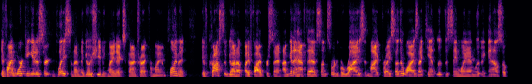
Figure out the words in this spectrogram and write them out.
if I'm working at a certain place and I'm negotiating my next contract for my employment, if costs have gone up by 5%, I'm going to have to have some sort of a rise in my price. Otherwise, I can't live the same way I'm living now. So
